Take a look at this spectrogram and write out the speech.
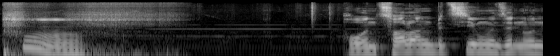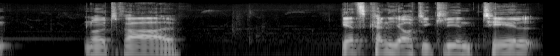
Puh. Hohenzollern-Beziehungen sind nun neutral. Jetzt kann ich auch die Klientel...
